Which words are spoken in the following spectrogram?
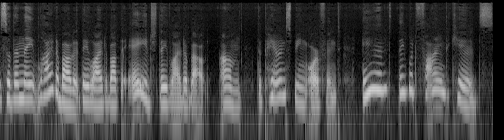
so then they lied about it. They lied about the age. They lied about um the parents being orphaned and they would find kids.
